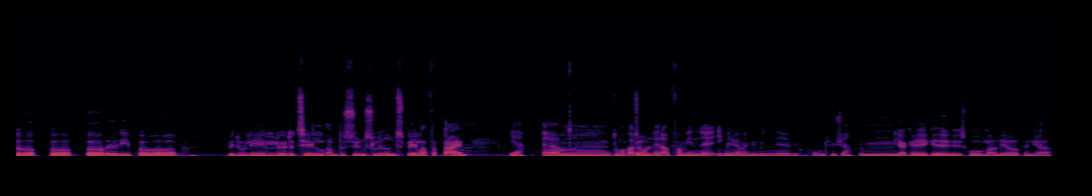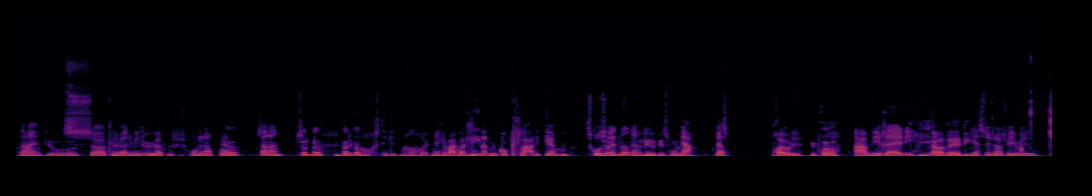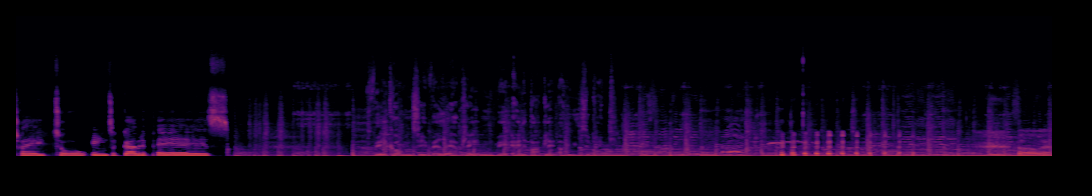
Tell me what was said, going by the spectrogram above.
Op, op, bobbidi, bob. Vil du lige lytte til, om du synes, lyden spiller for dig? Ja. Øhm, du må godt skrue lidt op for min, øh, ikke min øre, men min, min øh, mikrofon, synes jeg. Mm, jeg kan ikke øh, skrue meget mere op, end jeg har Nej. gjort. Så kan det være, det er mine ører, du skal skrue lidt op på. Ja, Sådan. sådan der. Var det godt? Oh, det er lidt meget højt, men jeg kan bare godt lide, når den går klart igennem. Skruede du lidt ned der? En lille bit smule. Ja. Lad os prøve det. Vi prøver. Er vi ready? Vi er ready. Jeg synes også, vi er ready. 3, 2, 1, så gør vi det pis. Velkommen til Hvad er planen med Anne Bakland og Louise Brink. Åh, oh, ja.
